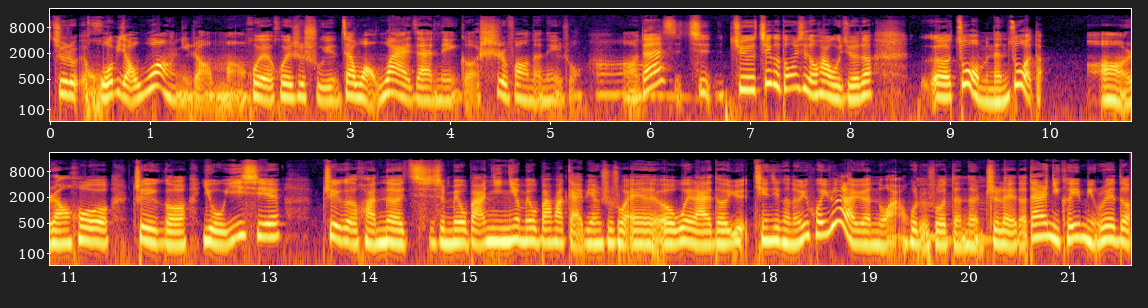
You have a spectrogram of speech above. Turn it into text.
就是火比较旺，你知道吗？会会是属于在往外在那个释放的那种啊。但是其就这个东西的话，我觉得呃做我们能做的啊，然后这个有一些。这个的话，那其实没有办法，你你也没有办法改变，是说，哎，呃，未来的越天气可能会越来越暖，或者说等等之类的。但是你可以敏锐的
